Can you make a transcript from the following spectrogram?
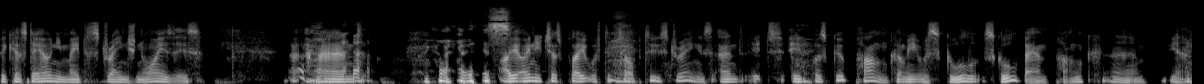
because they only made strange noises, and I only just played with the top two strings, and it it was good punk. I mean, it was school school band punk, um, you know.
